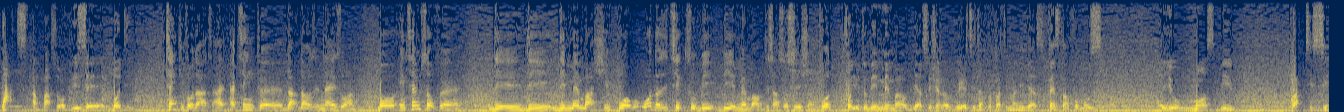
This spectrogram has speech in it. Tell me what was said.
part and parcel of this uh, body. Thank you for that. I, I think uh, that, that was a nice one. But in terms of uh, the, the, the membership, what, what does it take to be, be a member of this association? What For you to be a member of the Association of Real Estate and Property Managers, first and foremost, you must be practicing.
